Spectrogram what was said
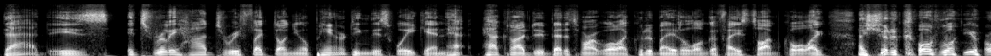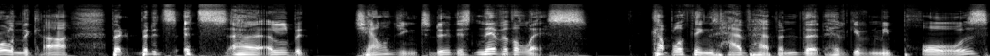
dad. Is it's really hard to reflect on your parenting this week and ha- how can I do better tomorrow? Well, I could have made a longer FaceTime call. I, I should have called while you were all in the car, but but it's it's uh, a little bit challenging to do this. Nevertheless, a couple of things have happened that have given me pause,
